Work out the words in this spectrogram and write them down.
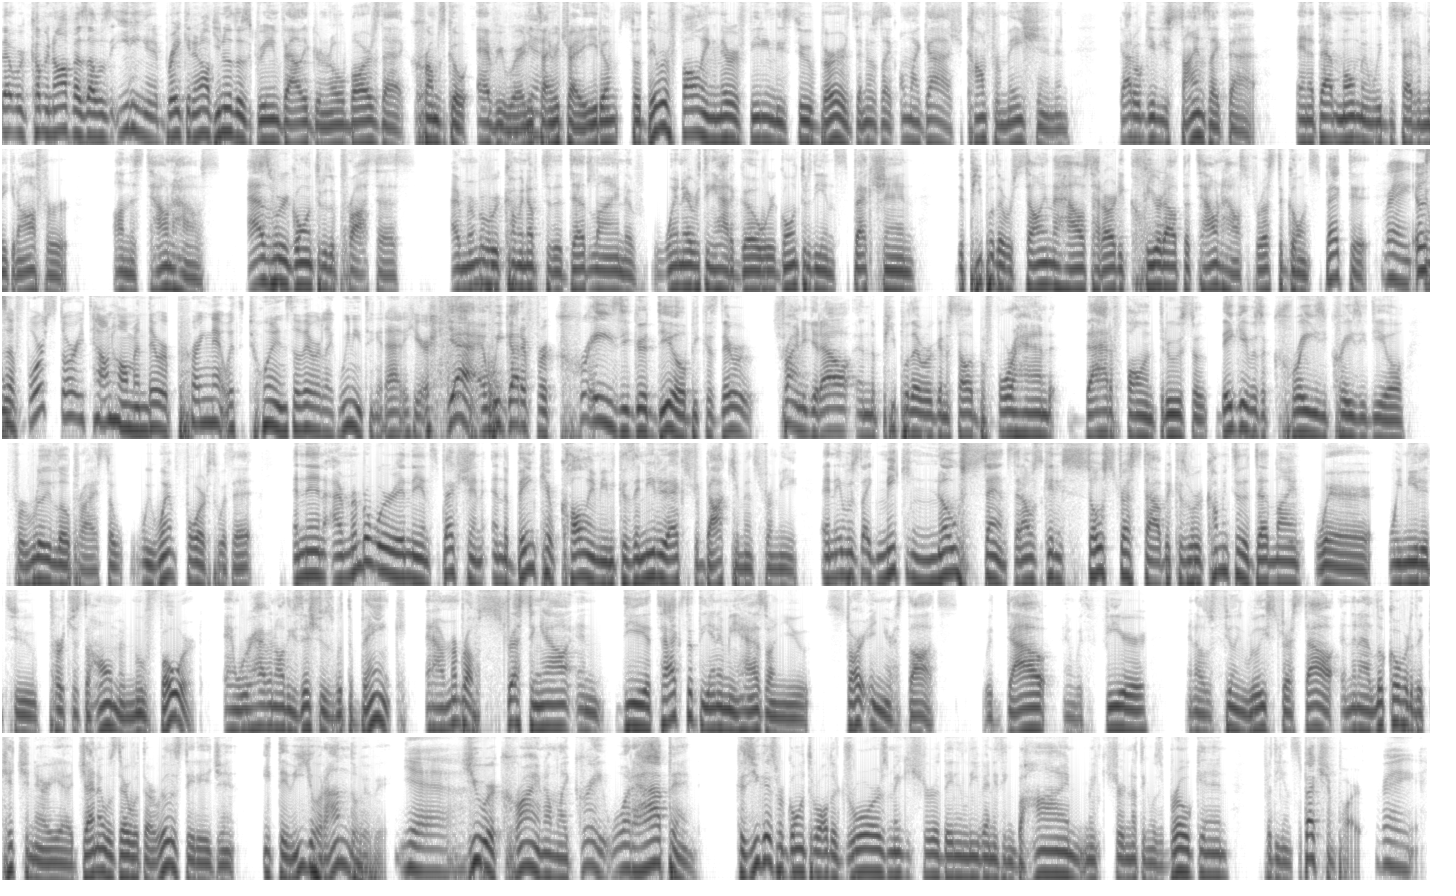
that were coming off as I was eating it, breaking it off. You know those Green Valley granola bars that crumbs go everywhere anytime you try to eat them. So they were falling and they were feeding these two birds, and it was like, oh my gosh, confirmation, and God will give you signs like that. And at that moment, we decided to make an offer on this townhouse. As we were going through the process, I remember we were coming up to the deadline of when everything had to go. We were going through the inspection. The people that were selling the house had already cleared out the townhouse for us to go inspect it. Right. It was And- a four story townhome and they were pregnant with twins. So they were like, we need to get out of here. Yeah, and we got it for a crazy good deal because they were trying to get out, and the people that were going to sell it beforehand that had fallen through. So they gave us a crazy, crazy deal for a really low price. So we went forth with it. And then I remember we were in the inspection, and the bank kept calling me because they needed extra documents from me. And it was like making no sense. And I was getting so stressed out because we were coming to the deadline where we needed to purchase the home and move forward. And we were having all these issues with the bank. And I remember I was stressing out. And the attacks that the enemy has on you start in your thoughts with doubt and with fear. And I was feeling really stressed out. And then I look over to the kitchen area. Janet was there with our real estate agent. Y te vi llorando, bebé Yeah. you were crying. I'm like, great, what happened? Because you guys were going through all the drawers, making sure they didn't leave anything behind, making sure nothing was broken for the inspection part. Right.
